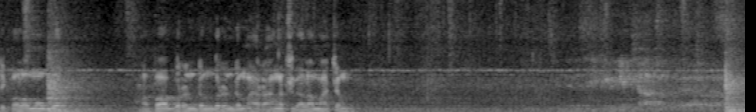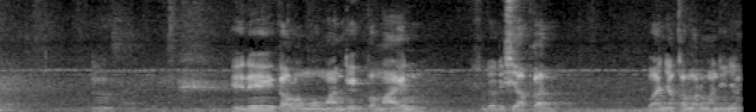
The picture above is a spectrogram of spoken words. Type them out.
nanti kalau mau buat apa berendam berendam air hangat segala macam ini kalau mau mandi pemain sudah disiapkan banyak kamar mandinya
